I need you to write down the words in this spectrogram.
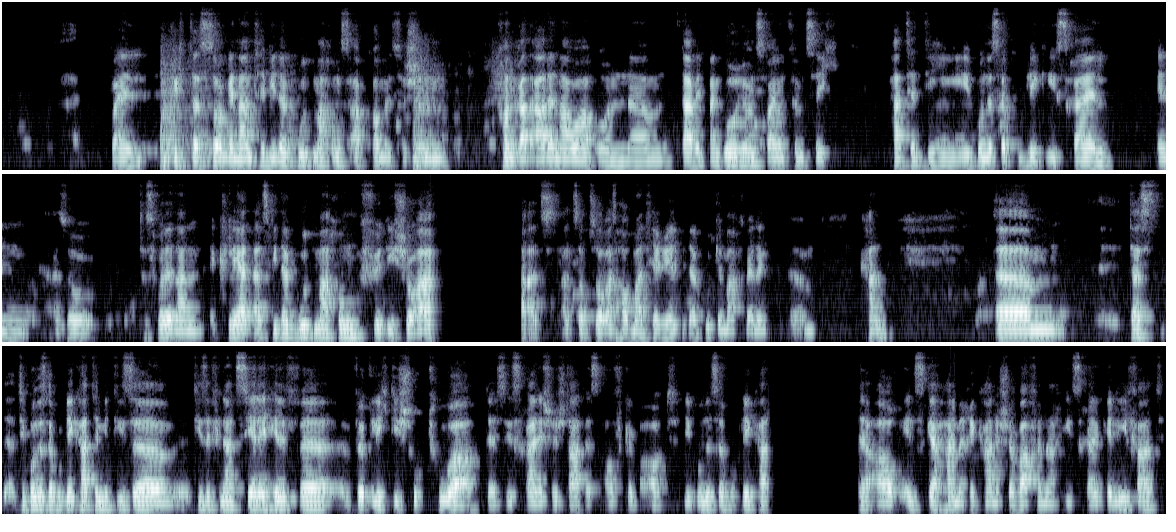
weil durch das sogenannte Wiedergutmachungsabkommen zwischen Konrad Adenauer und ähm, David Ben Gurion 52 hatte die Bundesrepublik Israel in, also das wurde dann erklärt als Wiedergutmachung für die Shoah, als, als ob sowas hauptmateriell wieder gut gemacht werden ähm, kann. Ähm, das, die Bundesrepublik hatte mit dieser, dieser finanzielle Hilfe wirklich die Struktur des israelischen Staates aufgebaut. Die Bundesrepublik hat auch insgeheim amerikanische Waffen nach Israel geliefert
